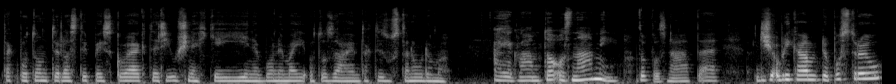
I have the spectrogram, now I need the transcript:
tak potom tyhle ty pejskové, kteří už nechtějí nebo nemají o to zájem, tak ty zůstanou doma. A jak vám to oznámí? To poznáte. Když oblíkám do postroju,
